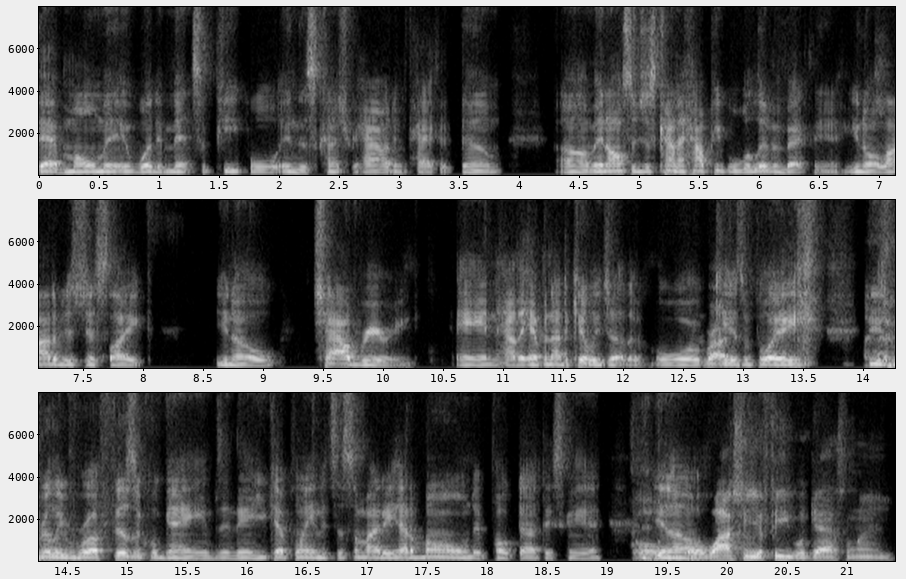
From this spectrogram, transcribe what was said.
that moment and what it meant to people in this country, how it impacted them. Um, and also just kind of how people were living back then. You know, a lot of it's just like, you know, child rearing and how they happen not to kill each other, or right. kids would play these really rough physical games, and then you kept playing it somebody had a bone that poked out their skin. Or, you know, or washing your feet with gasoline.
